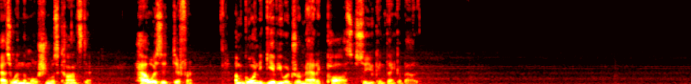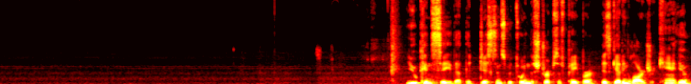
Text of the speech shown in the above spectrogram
as when the motion was constant. How is it different? I'm going to give you a dramatic pause so you can think about it. You can see that the distance between the strips of paper is getting larger, can't you?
